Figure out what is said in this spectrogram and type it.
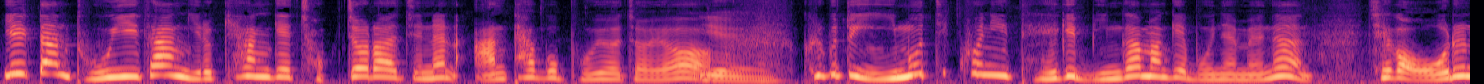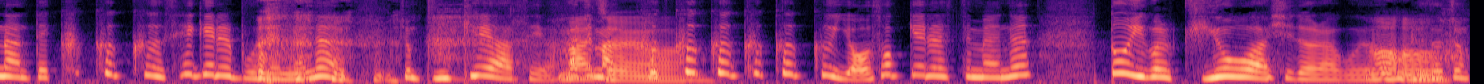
일단 도의상 이렇게 한 게 적절하지는 않다고 보여져요. 예. 그리고 또 이모티콘이 되게 민감한 게 뭐냐면은 제가 어른한테 크크크 세 개를 보내면은 좀 불쾌해하세요. 하지만 크크크 크크크 여섯 개를 쓰면은 또 이걸 귀여워하시더라고요. 어. 그래서 좀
